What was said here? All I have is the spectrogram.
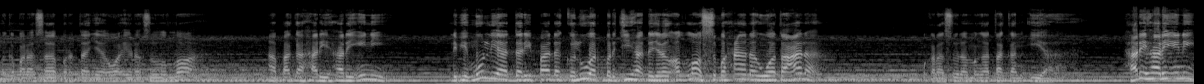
Maka para sahabat bertanya, "Wahai Rasulullah, apakah hari-hari ini lebih mulia daripada keluar berjihad di jalan Allah Subhanahu wa taala?" Maka Rasulullah mengatakan iya. Hari-hari ini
